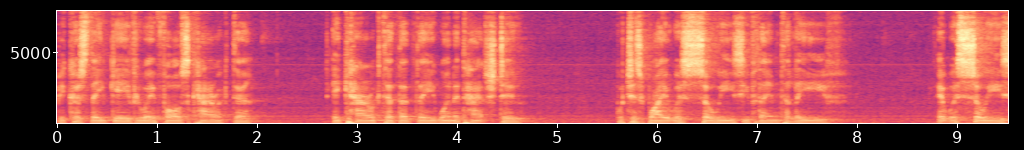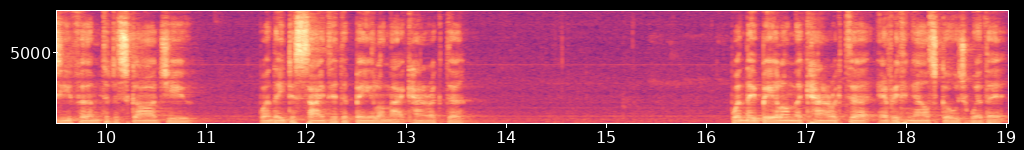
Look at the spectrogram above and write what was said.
Because they gave you a false character, a character that they weren't attached to, which is why it was so easy for them to leave. It was so easy for them to discard you when they decided to bail on that character. When they bail on the character, everything else goes with it.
